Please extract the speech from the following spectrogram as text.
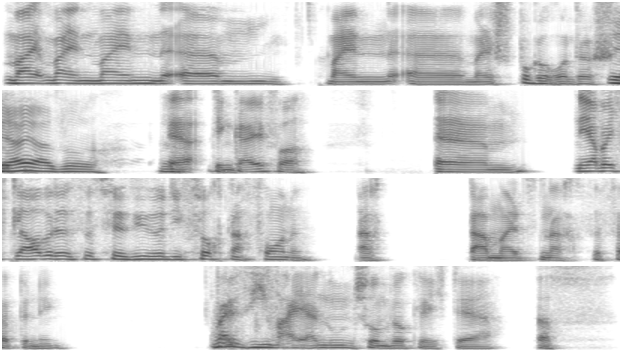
mein, mein, mein, ähm, mein, äh, meine Spucke runterschlucken. Ja, ja, so. Ja, Ja. den Geifer. Ähm, nee, aber ich glaube, das ist für sie so die Flucht nach vorne. Nach, damals nach The Fappening. Weil sie war ja nun schon wirklich der, das,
